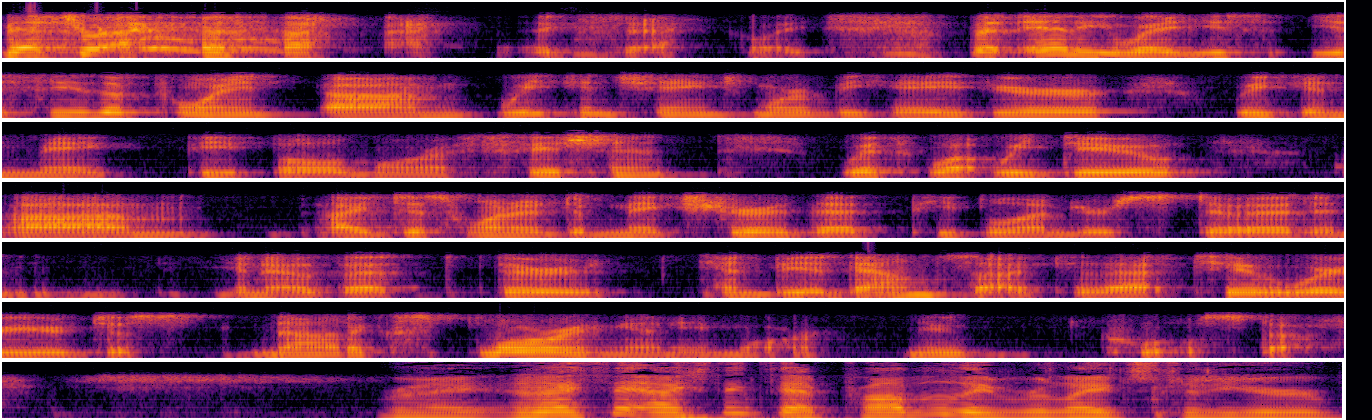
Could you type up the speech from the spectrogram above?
That's right. exactly. But anyway, you you see the point. Um, we can change more behavior. We can make people more efficient with what we do. Um, I just wanted to make sure that people understood, and you know that there can be a downside to that too, where you're just not exploring anymore new cool stuff. Right, and I think I think that probably relates to your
